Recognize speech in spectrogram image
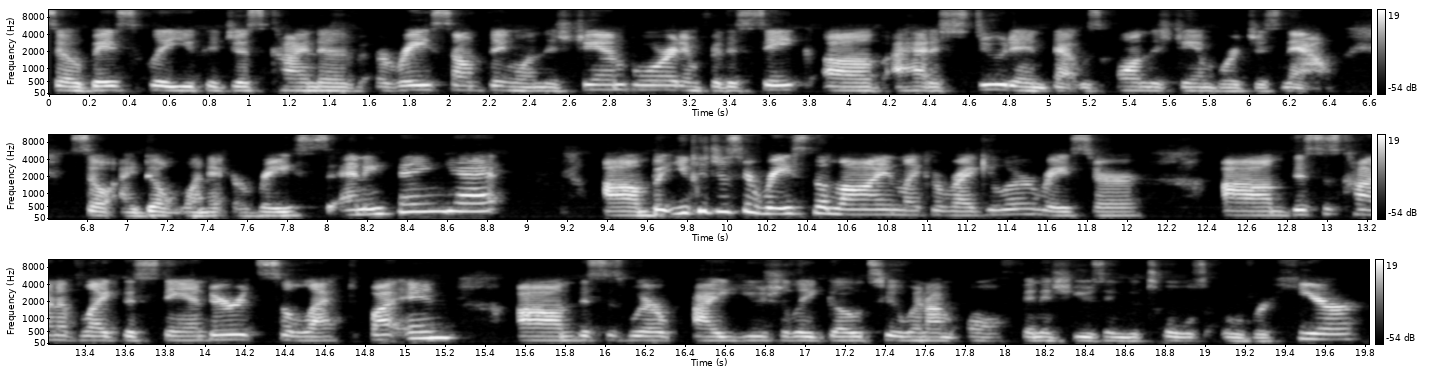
So basically, you could just kind of erase something on this Jamboard. And for the sake of, I had a student that was on this Jamboard just now. So I don't want to erase anything yet. Um, but you could just erase the line like a regular eraser. Um, this is kind of like the standard select button. Um, this is where I usually go to when I'm all finished using the tools over here.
